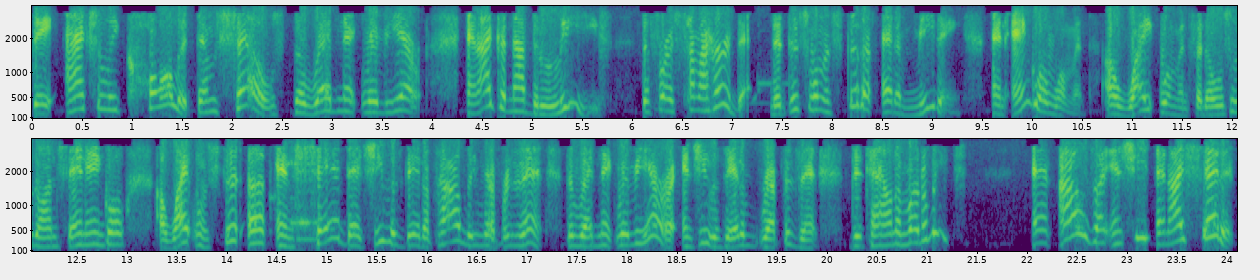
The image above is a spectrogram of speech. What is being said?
they actually call it themselves the Redneck Riviera. And I could not believe the first time I heard that, that this woman stood up at a meeting, an Anglo woman, a white woman, for those who don't understand Anglo, a white woman stood up and said that she was there to proudly represent the Redneck Riviera, and she was there to represent the town of Myrtle Beach. And I was like, and she, and I said it.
